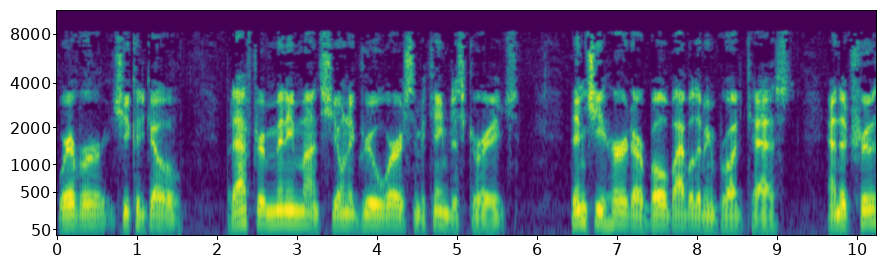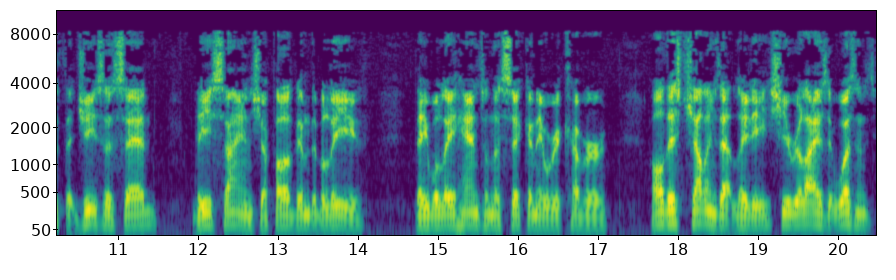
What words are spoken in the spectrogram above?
wherever she could go. But after many months she only grew worse and became discouraged. Then she heard our Bold Bible Living broadcast and the truth that Jesus said, These signs shall follow them that believe. They will lay hands on the sick and they will recover. All this challenged that lady. She realized it wasn't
